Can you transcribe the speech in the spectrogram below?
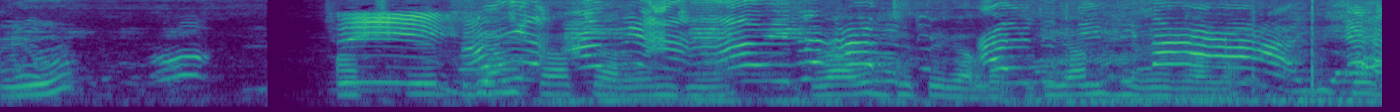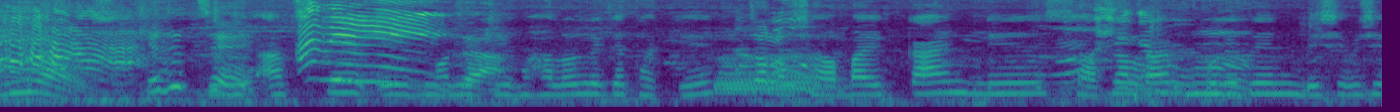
রিউ প্রিয়াঙ্কা চ্যালেঞ্জে রাইট জিতে গেল রিয়ান হেরে গেল। আজকে এই ভিডিওটি ভালো লেগে থাকে সবাই কাইন্ডলি সাবস্ক্রাইব করে দিন বেশি বেশি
